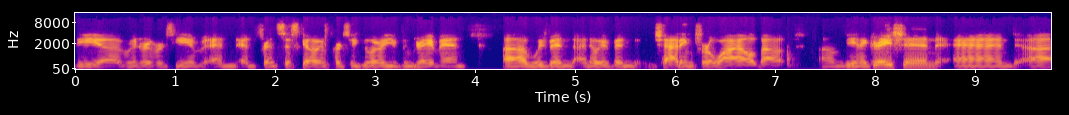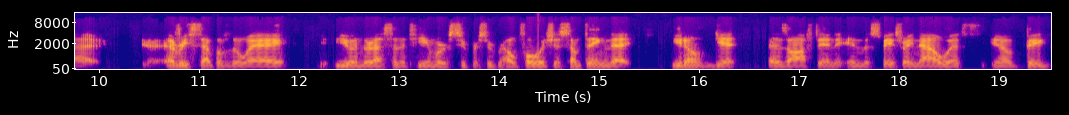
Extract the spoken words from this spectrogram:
the uh, Moonriver team and and Francisco in particular. You've been great, man. Uh, we've been, I know we've been chatting for a while about um, the integration and uh, every step of the way. You and the rest of the team were super super helpful, which is something that you don't get as often in the space right now with you know big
